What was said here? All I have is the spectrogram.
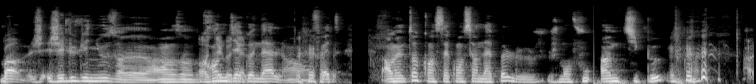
Bon, j'ai j'ai lu les news euh, en, en grande diagonale. diagonale, hein, en fait. En même temps, quand ça concerne Apple, je, m'en fous un petit peu. hein. Ah.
